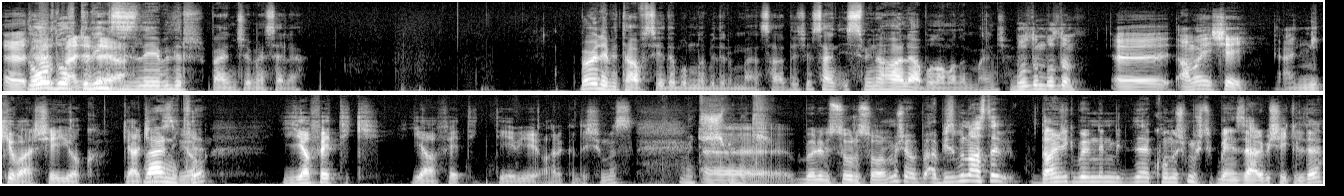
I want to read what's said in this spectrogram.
Evet, Lord evet, of the Rings izleyebilir bence mesela. Böyle bir tavsiyede bulunabilirim ben sadece. Sen ismini hala bulamadın bence. Buldum buldum. Ee, ama şey yani Nick'i var şey yok. Gerçek Ver ismi Nick'i. yok. Yafetik. Yafetik diye bir arkadaşımız. Müthiş Ee, böyle bir soru sormuş. Biz bunu aslında daha önceki bölümlerin birinde konuşmuştuk benzer bir şekilde.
